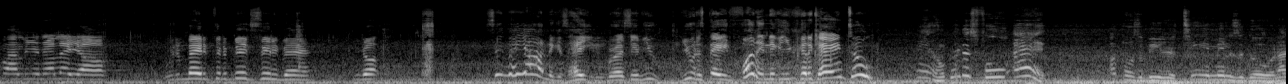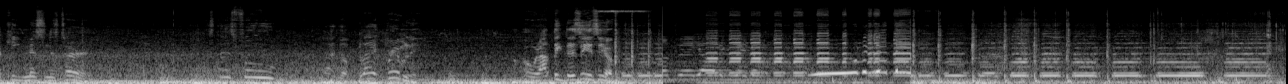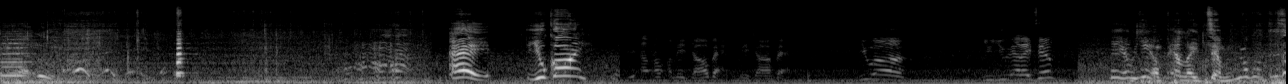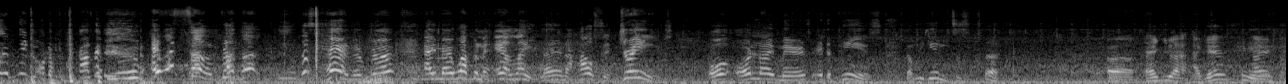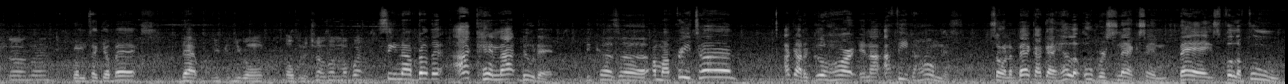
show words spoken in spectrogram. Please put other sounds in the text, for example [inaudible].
finally in LA, y'all. We done made it to the big city, man. You know, see, man, y'all niggas hating, bro. See, if you you would have stayed funny, nigga, you could have came too. Damn, where this fool at? I'm supposed to be there 10 minutes ago and I keep missing his turn. What's this fool? Like a black gremlin. Oh, I think this is him. You know what I'm saying, y'all Ooh, look at that. Hey, you going? I need y'all back. Need y'all back. You uh, you you LA Tim? Hell yeah, I'm LA Tim. You know what this? Nigga on the fuck. Hey, what's up, brother? What's happening, bro? Hey, man, welcome to LA, man. The house of dreams. Or, or nightmares. It depends. Let me get into some stuff. Uh, thank you. I, I guess. Yeah. Hey, you know what I'm saying? You want me to take your bags? That you you gonna open the trunk on my boy? See now, brother, I cannot do that because uh, on my free time, I got a good heart and I, I feed the homeless. So in the back, I got hella Uber snacks and bags full of food.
